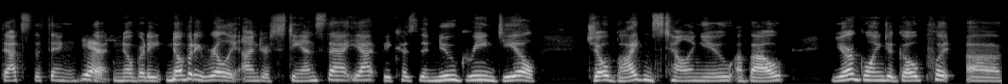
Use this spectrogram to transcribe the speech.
that's the thing Yes. that nobody nobody really understands that yet because the new green deal joe biden's telling you about you're going to go put uh,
